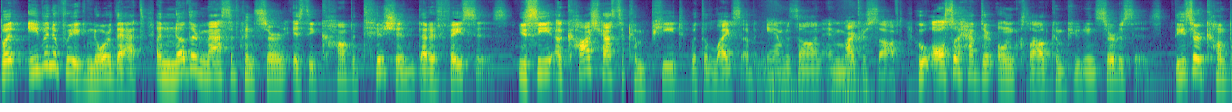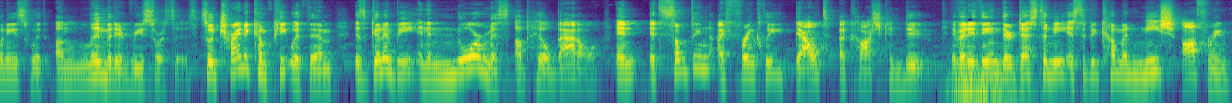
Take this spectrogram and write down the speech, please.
But even if we ignore that, another massive concern is the competition that it faces. You see, Akash has to compete with the likes of Amazon and Microsoft, who also have their own cloud computing services. These are companies with unlimited resources, so trying to compete with them is gonna be an enormous uphill battle, and it's something I frankly doubt Akash can do. If anything, their destiny is to become a niche offering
